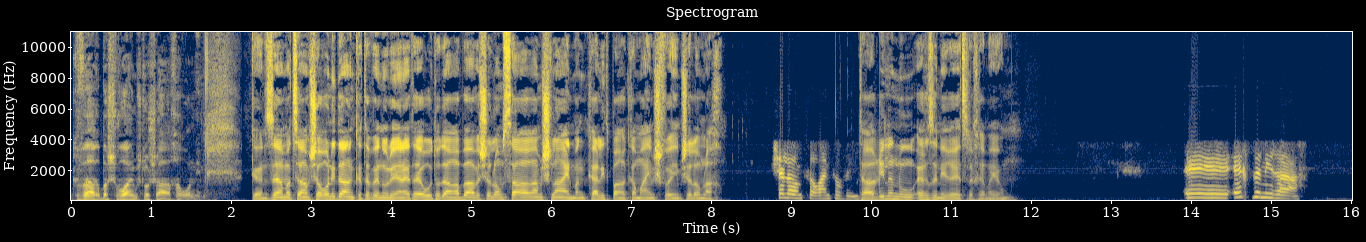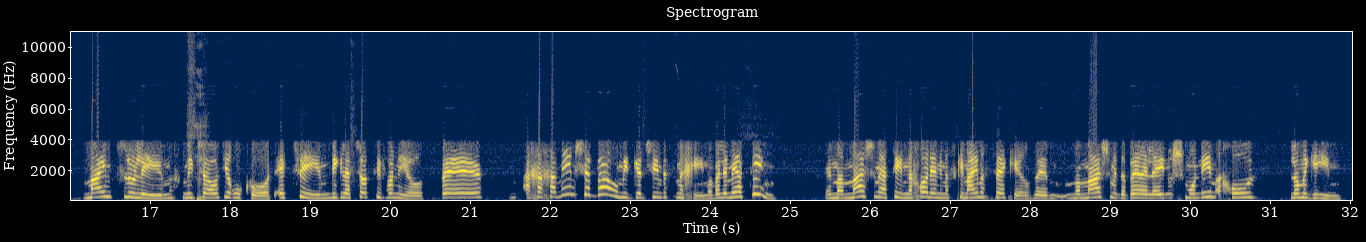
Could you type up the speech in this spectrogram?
כבר בשבועיים שלושה האחרונים. כן, זה המצב. שרון עידן, כתבנו לענייני תיירות, תודה רבה. ושלום שרה רם שליין, מנכ"לית פארק המים שפיים, שלום לך. שלום, צהריים טובים. תארי לנו איך זה נראה אצלכם היום. אה, איך זה נראה? מים צלולים, מדשאות ירוקות, עצים, מגלשות צבעוניות, והחכמים שבאו מתגלשים ושמחים, אבל הם מעטים. הם ממש מעטים. נכון, אני מסכימה עם הסקר, זה ממש מדבר אלינו, 80 אחוז לא מגיעים.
